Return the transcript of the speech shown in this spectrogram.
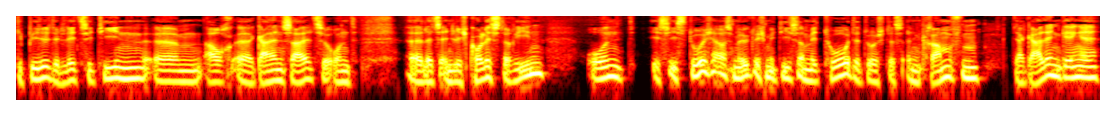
gebildet, Lecithin, ähm, auch äh, Gallensalze und äh, letztendlich Cholesterin. Und es ist durchaus möglich mit dieser Methode durch das Entkrampfen der Gallengänge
